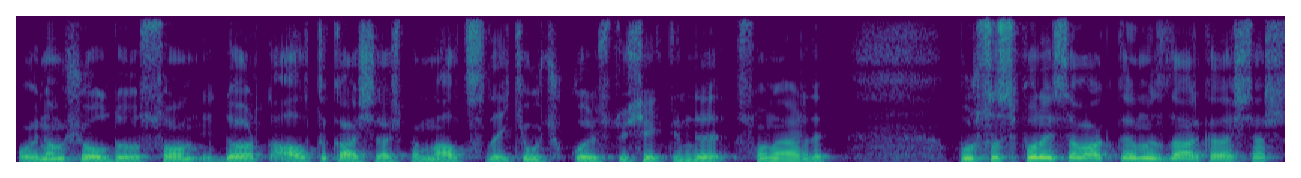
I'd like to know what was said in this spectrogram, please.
Oynamış olduğu son 4-6 karşılaşmanın 6'sı da 2.5 gol üstü şeklinde sona erdi. Bursa Spor'a ise baktığımızda arkadaşlar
